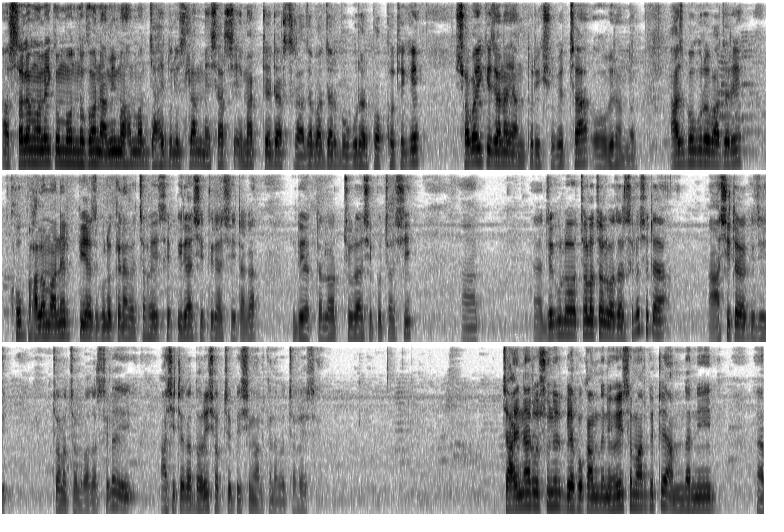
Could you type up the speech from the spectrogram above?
আসসালামু আলাইকুম বন্ধুগণ, আমি Mohammad Zahidul Islam, Messrs MR traders, Rajabazar, বগুড়ার পক্ষ থেকে সবাইকে জানাই আন্তরিক শুভেচ্ছা ও অভিনন্দন। আজ বগুড়া বাজারে খুব ভালো মানের পেঁয়াজগুলো কেনা বেচা হয়েছে, বিরাশি তিরাশি টাকা দু একটা লট, চুরাশি পঁচাশি। যেগুলো চলাচল বাজার ছিল সেটা আশি টাকা কেজি চলাচল বাজার ছিল, এই আশি টাকা দরেই সবচেয়ে বেশি মাল কেনা বেচা হয়েছে। চায়না রসুনের ব্যাপক আমদানি হয়েছে মার্কেটে। আমদানি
